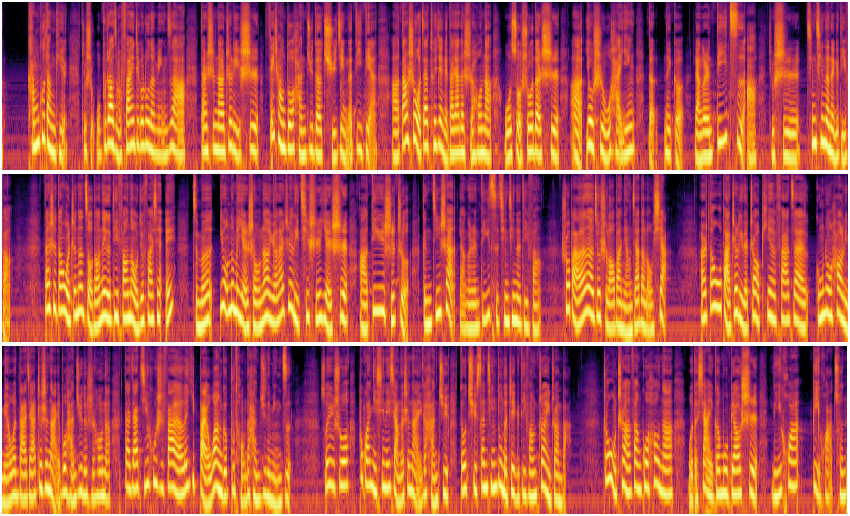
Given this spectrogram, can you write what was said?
卡姆库当基就是我不知道怎么翻译这个路的名字啊，但是呢，这里是非常多韩剧的取景的地点啊。当时我在推荐给大家的时候呢，我所说的是啊，又是吴海英的那个两个人第一次啊，就是亲亲的那个地方。但是当我真的走到那个地方呢，我就发现，哎，怎么又那么眼熟呢？原来这里其实也是啊，地狱使者跟金善两个人第一次亲亲的地方。说白了呢，就是老板娘家的楼下。而当我把这里的照片发在公众号里面，问大家这是哪一部韩剧的时候呢？大家几乎是发来了一百万个不同的韩剧的名字。所以说，不管你心里想的是哪一个韩剧，都去三清洞的这个地方转一转吧。中午吃完饭过后呢，我的下一个目标是梨花壁画村。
